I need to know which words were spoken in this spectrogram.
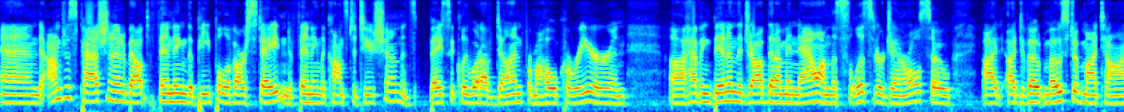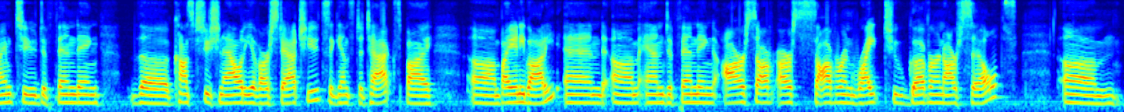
And I'm just passionate about defending the people of our state and defending the Constitution. It's basically what I've done for my whole career. And uh, having been in the job that I'm in now, I'm the Solicitor General, so I, I devote most of my time to defending the constitutionality of our statutes against attacks by um, by anybody, and um, and defending our our sovereign right to govern ourselves. Um,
